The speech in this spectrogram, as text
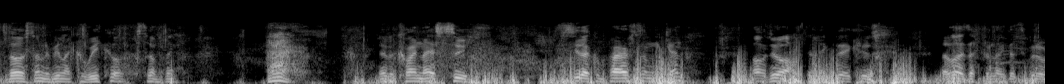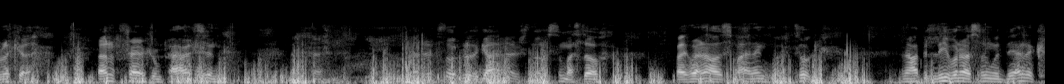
Though it's only been like a week or something. It'd be quite nice to see that comparison again. I'll do it after leg day because otherwise I feel like that's a bit of like a unfair comparison. I just talked to the guy and I just noticed to myself, like when I was smiling, I took, and I believe when I was swimming with Derek,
